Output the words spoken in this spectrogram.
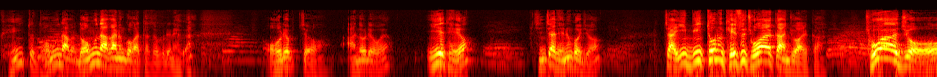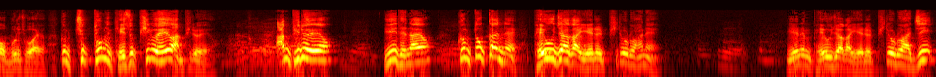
괜히 또 너무 나가, 너무 나가는 것 같아서 그래, 내가. 어렵죠? 안 어려워요? 이해돼요? 진짜 되는 거죠? 자, 이 미토는 개수 좋아할까, 안 좋아할까? 좋아하죠. 물이 좋아요. 그럼 죽토는 계속 필요해요? 안 필요해요? 안 필요해요? 이해되나요? 그럼 똑같네. 배우자가 얘를 필요로 하네. 얘는 배우자가 얘를 필요로 하지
